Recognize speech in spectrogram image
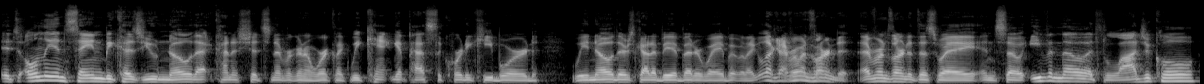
It's only insane because you know that kind of shit's never going to work. Like, we can't get past the QWERTY keyboard. We know there's got to be a better way, but we're like, look, everyone's learned it. Everyone's learned it this way. And so, even though it's logical,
